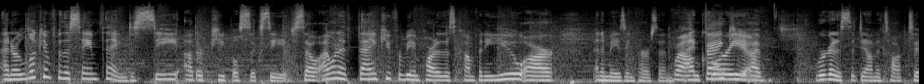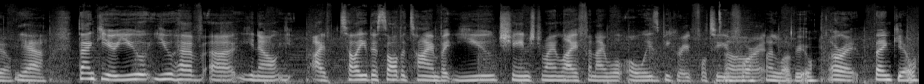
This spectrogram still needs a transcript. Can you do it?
and are looking for the same thing to see other people succeed. So I want to thank you for being part of this company. You are an amazing person. Well, and Cory. I, we're going to sit down and talk too. Yeah, thank you. You you have uh, you know I tell you this all the time, but you changed my life, and I will always be grateful to you Oh, for it. I love you. All right. Thank you.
